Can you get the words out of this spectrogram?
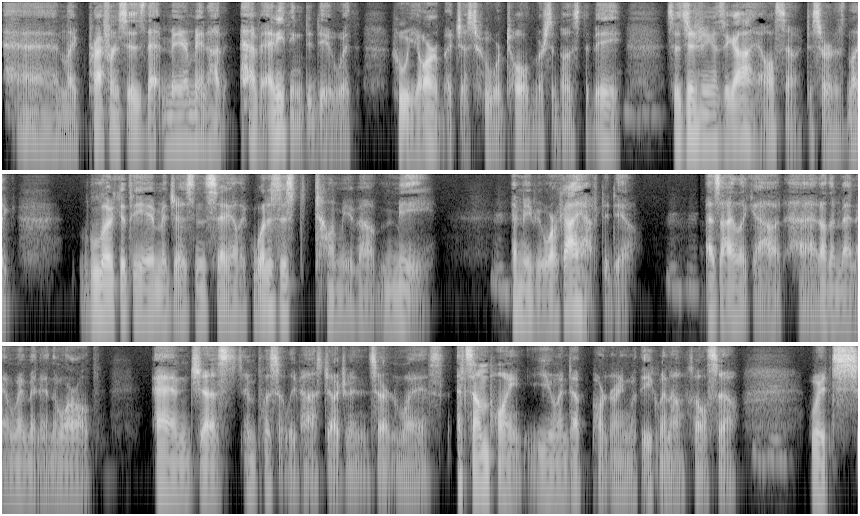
and like preferences that may or may not have anything to do with who we are, but just who we're told we're supposed to be. Mm-hmm. So it's interesting as a guy also to sort of like look at the images and say, like, what does this tell me about me? mm-hmm. and maybe work I have to do mm-hmm. as I look out at other men and women in the world and just implicitly pass judgment in certain ways. At some point, you end up partnering with Equinox also, mm-hmm. which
